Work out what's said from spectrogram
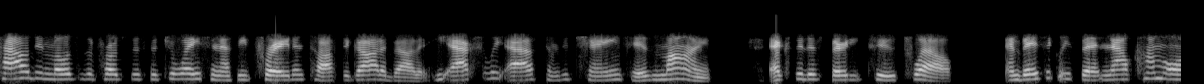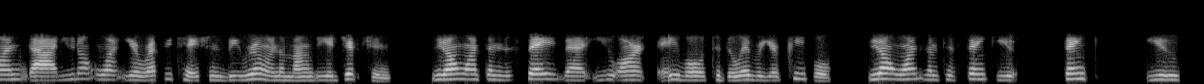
how did Moses approach this situation as he prayed and talked to God about it? He actually asked him to change his mind. Exodus 32 12 and basically said, Now come on, God, you don't want your reputation to be ruined among the Egyptians. You don't want them to say that you aren't able to deliver your people. You don't want them to think you think you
